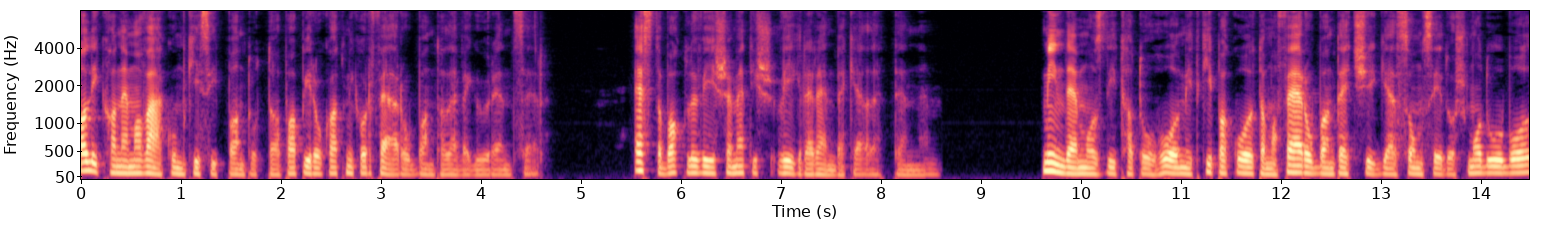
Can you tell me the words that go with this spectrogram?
Alig, hanem a vákum kiszippantotta a papírokat, mikor felrobbant a levegőrendszer. Ezt a baklövésemet is végre rendbe kellett tennem. Minden mozdítható holmit kipakoltam a felrobbant egységgel szomszédos modulból,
